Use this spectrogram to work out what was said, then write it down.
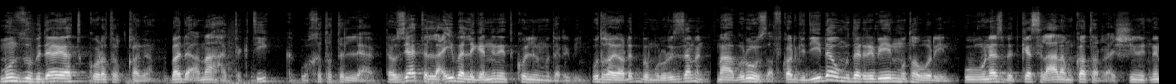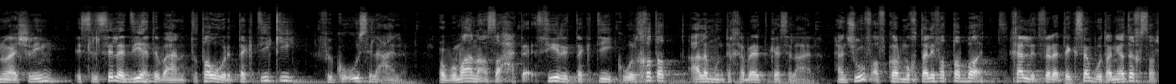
منذ بداية كرة القدم بدأ معها التكتيك وخطط اللعب توزيعة اللعيبة اللي جننت كل المدربين واتغيرت بمرور الزمن. مع بروز أفكار جديدة ومدربين مطورين. وبمناسبة كأس العالم قطر 2022 السلسلة دي هتبقى عن التطور التكتيكي في كؤوس العالم. أو بمعنى أصح تأثير التكتيك والخطط على منتخبات كأس العالم. هنشوف أفكار مختلفة اتطبقت خلت فرقة تكسب وتانية تخسر.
